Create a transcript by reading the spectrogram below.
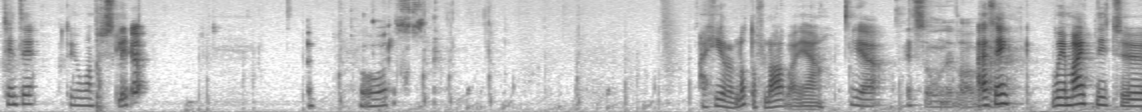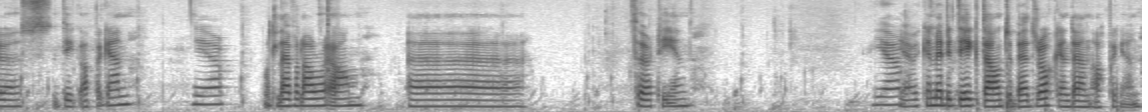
Tinty, do you want to sleep? Yeah. Of course. I hear a lot of lava, yeah. Yeah, it's only lava. I think we might need to dig up again. Yeah. What level are we on? Uh, 13. Yeah. Yeah, we can maybe dig down to bedrock and then up again.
